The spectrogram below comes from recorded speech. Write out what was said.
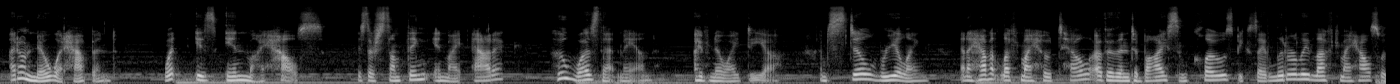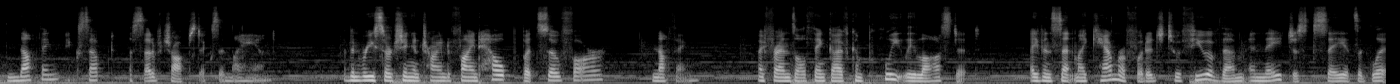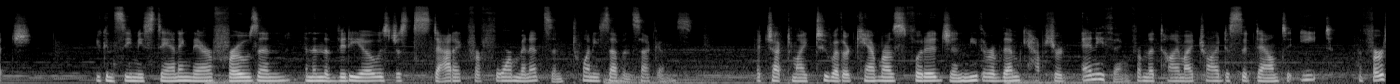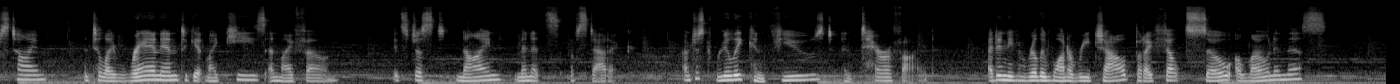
I don't know what happened. What is in my house? Is there something in my attic? Who was that man? I have no idea. I'm still reeling, and I haven't left my hotel other than to buy some clothes because I literally left my house with nothing except a set of chopsticks in my hand. I've been researching and trying to find help, but so far, nothing. My friends all think I've completely lost it. I even sent my camera footage to a few of them, and they just say it's a glitch. You can see me standing there, frozen, and then the video is just static for 4 minutes and 27 seconds. I checked my two other cameras' footage, and neither of them captured anything from the time I tried to sit down to eat the first time until I ran in to get my keys and my phone. It's just nine minutes of static. I'm just really confused and terrified. I didn't even really want to reach out, but I felt so alone in this.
